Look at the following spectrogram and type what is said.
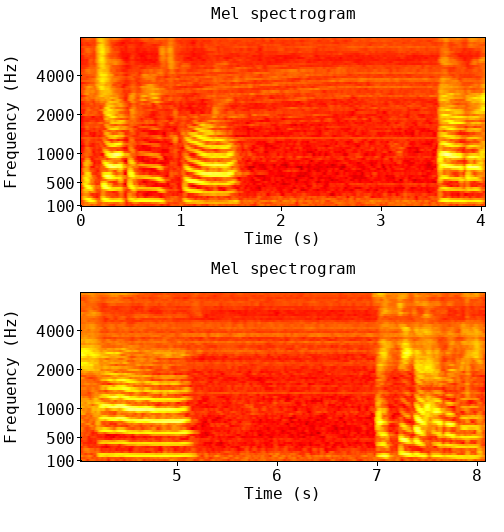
the Japanese girl. And I have, I think I have a name.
